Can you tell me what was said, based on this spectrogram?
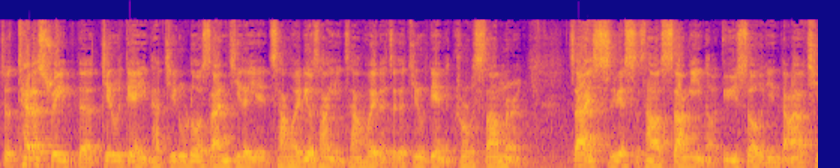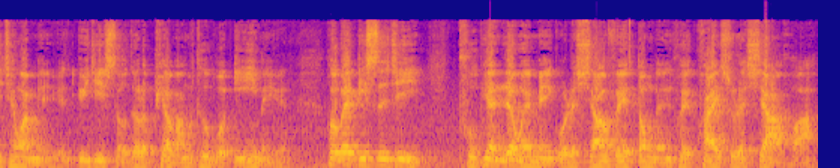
就 Taylor Swift 的纪录电影，它记录洛杉矶的演唱会六场演唱会的这个纪录电影《Cruel Summer》，在十月十三号上映了，预售已经达到七千万美元，预计首周的票房会突破一亿美元。会不会第四季普遍认为美国的消费动能会快速的下滑？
